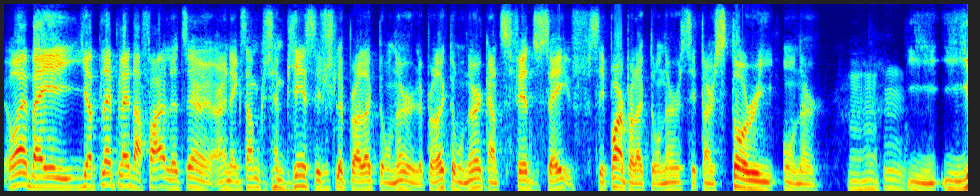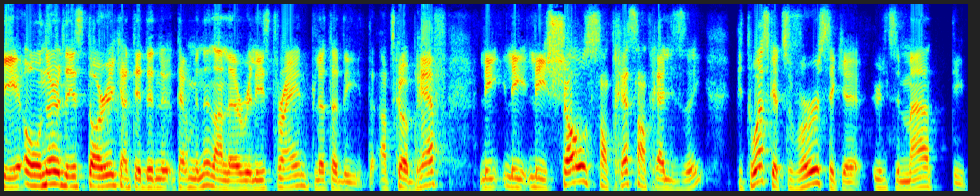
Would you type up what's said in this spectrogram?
Ouais, ben, il y a plein, plein d'affaires. Là. Tu sais, Un, un exemple que j'aime bien, c'est juste le product owner. Le product owner, quand tu fais du safe, c'est pas un product owner, c'est un story owner. Mhm. Il, il est owner des stories quand tu es terminé dans le release train. Puis là, t'as des. En tout cas, bref, les, les, les choses sont très centralisées. Puis toi, ce que tu veux, c'est que ultimement, tes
